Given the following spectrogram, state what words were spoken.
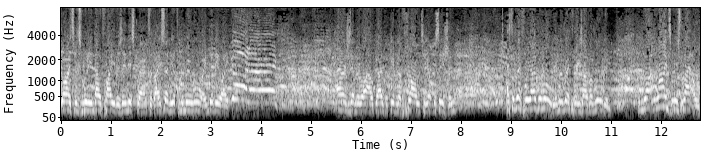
Linesman's winning no favours in this ground today. Certainly not from the Millwall end, anyway. Harris is having a right old go for giving a throw to the opposition. As the referee overruled him, the referee's overruled him. The right- the linesman is rattled.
